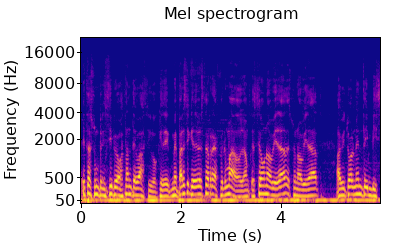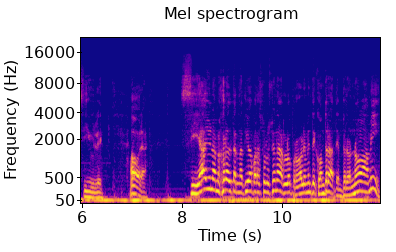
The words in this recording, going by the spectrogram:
Este es un principio bastante básico que me parece que debe ser reafirmado y aunque sea una obviedad, es una obviedad habitualmente invisible. Ahora, si hay una mejor alternativa para solucionarlo, probablemente contraten, pero no a mí,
